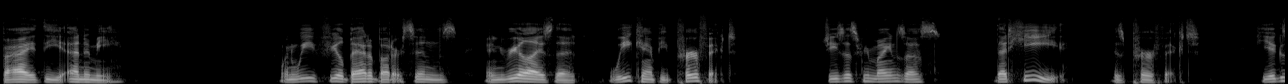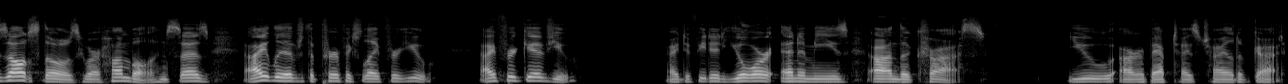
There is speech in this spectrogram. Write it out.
by the enemy. When we feel bad about our sins and realize that we can't be perfect, Jesus reminds us that he is perfect he exalts those who are humble and says, I lived the perfect life for you. I forgive you. I defeated your enemies on the cross. You are a baptized child of God.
